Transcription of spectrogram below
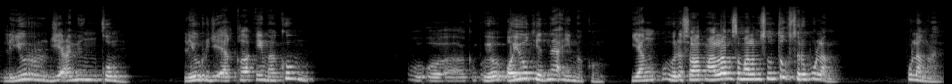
liyurji'a minkum liyurji'a qa'imakum wa na'imakum. Yang udah sholat malam semalam suntuk suruh pulang. Pulanglah.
